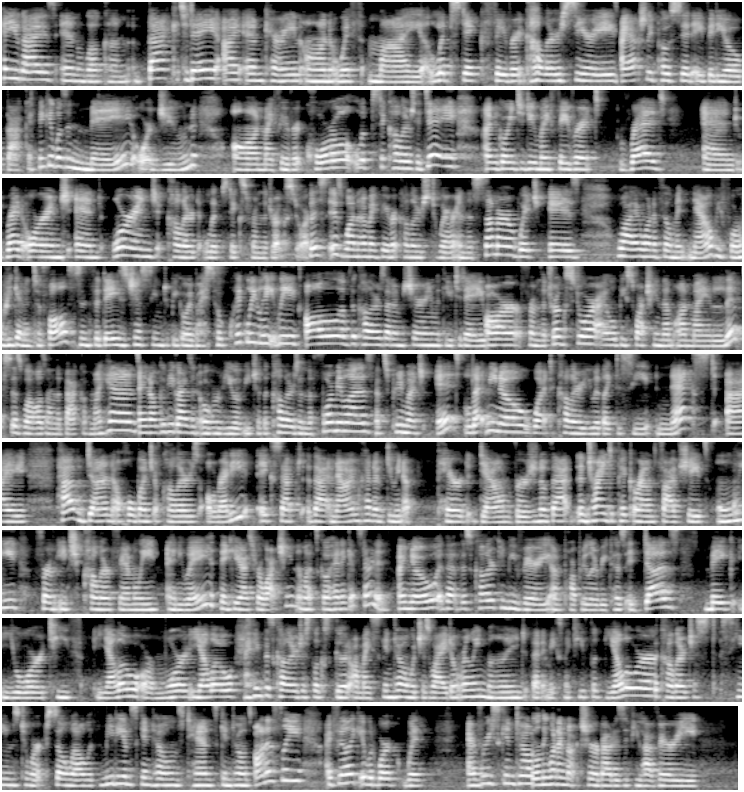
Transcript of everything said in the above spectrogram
Hey you guys and welcome back. Today I am carrying on with my lipstick favorite color series. I actually posted a video back, I think it was in May or June, on my favorite coral lipstick colors. Today I'm going to do my favorite red and red orange and orange colored lipsticks from the drugstore. This is one of my favorite colors to wear in the summer, which is why I want to film it now before we get into fall, since the days just seem to be going by so quickly lately. All of the colors that I'm sharing with you today are from the drugstore. I will be swatching them on my lips as well as on the back of my hand, and I'll give you guys an overview of each of the colors and the formulas. That's pretty much it. Let me know what color you would like to see next. I have done a whole bunch of colors already, except that now I'm kind of doing a pared down version of that and trying to pick around five shades only from each color family. Anyway, thank you guys for watching and let's go ahead and get started. I know that this color can be very unpopular because it does make your teeth yellow or more yellow. I think this color just looks good on my skin tone, which is why I don't really mind that it makes my teeth look yellower. The color just seems to work so well with medium skin tones, tan skin tones. Honestly, I feel like it would work with every skin tone. The only one I'm not sure about is if you have very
